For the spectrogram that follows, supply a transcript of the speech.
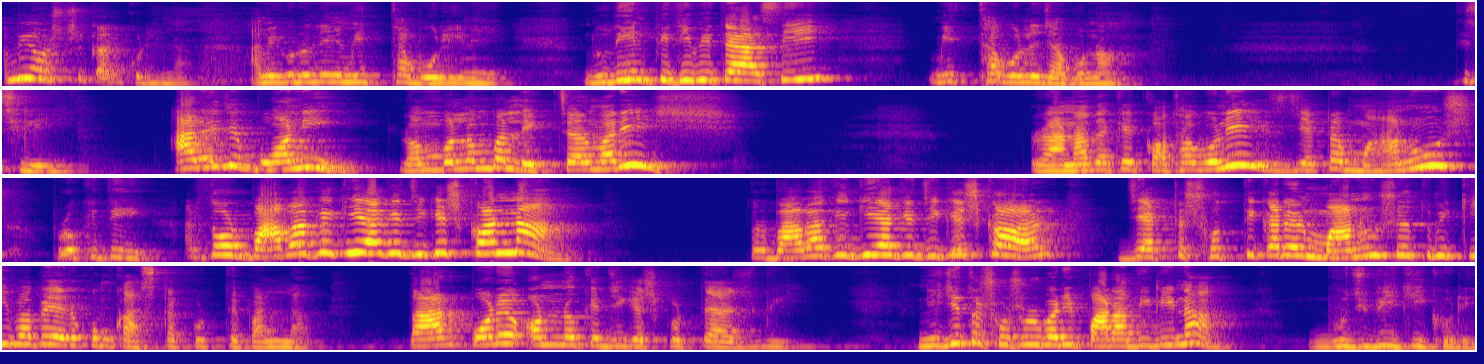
আমি অস্বীকার করি না। আমি কোনো দিন মিথ্যা বলি নেই দুদিন পৃথিবীতে আসি, মিথ্যা বলে যাব না। দিছিলি। আর এই যে বনি, লম্বা লম্বা লেকচার মারিস? রানা দেখে কথা বলিস যে একটা মানুষ প্রকৃতি। আর তোর বাবাকে কি আগে জিজ্ঞেস কর না। তোর বাবাকে গিয়ে আগে জিজ্ঞেস কর যে একটা সত্যিকারের মানুষে তুমি কীভাবে এরকম কাজটা করতে পারলাম তারপরে অন্যকে জিজ্ঞেস করতে আসবি। নিজে তো শ্বশুরবাড়ি পাড়া দিলি না, বুঝবি কি করে?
